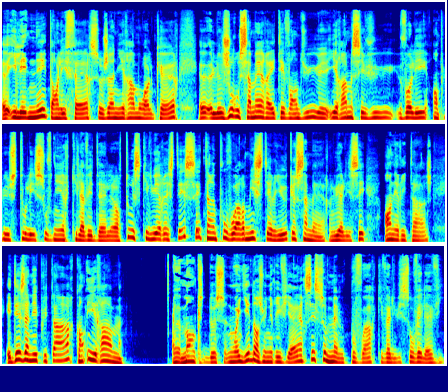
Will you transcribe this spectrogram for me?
il est né dans les fers, ce jeune Hiram Walker. le jour où sa mère a été vendue, Hiram s'est vu voler en plus tous les souvenirs qu'il avait d'elle. Alors tout ce qui lui est resté, c'est un pouvoir mystérieux que sa mère lui a laissé en héritage. Et des années plus tard, quand Hiram manque de se noyer dans une rivière, c'est ce même pouvoir qui va lui sauver la vie.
